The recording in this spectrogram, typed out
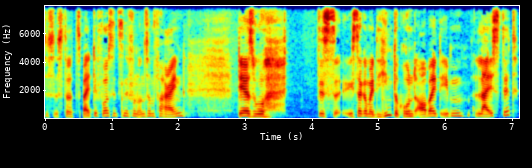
Das ist der zweite Vorsitzende von unserem Verein, der so das, ich sage mal, die Hintergrundarbeit eben leistet.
